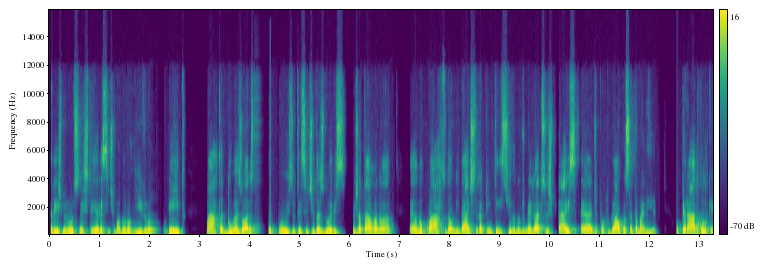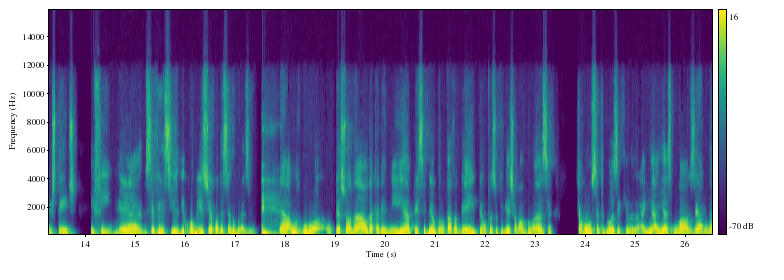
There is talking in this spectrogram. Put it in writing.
três minutos na esteira, senti uma dor horrível no peito. Marta, duas horas depois de eu ter sentido as dores, eu já estava no, é, no quarto da unidade de terapia intensiva, num dos melhores hospitais é, de Portugal, que é o Santa Maria. Operado, coloquei um estente, enfim, é, hum. você vê. Se, e quando isso ia acontecer no Brasil? É. É, o, o, o, personal da academia percebeu que eu não estava bem, perguntou se eu queria chamar uma ambulância, chamou o 112, aqui, aí, aí é 190, né?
